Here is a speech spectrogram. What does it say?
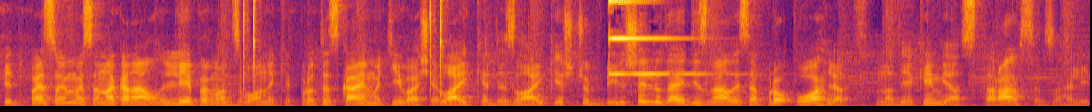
Підписуємося на канал, ліпимо дзвоники, протискаємо ті ваші лайки, дизлайки, щоб більше людей дізналися про огляд, над яким я старався взагалі.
